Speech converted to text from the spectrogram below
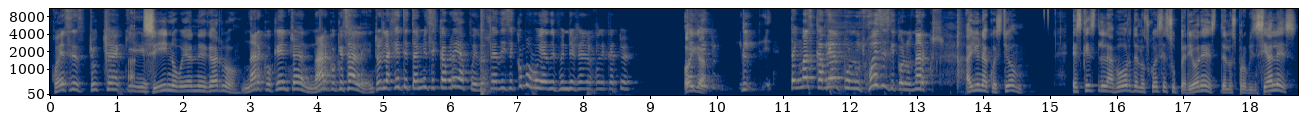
Jueces, chucha, que... Ah, Sí, no voy a negarlo. Narco que entra, narco que sale. Entonces la gente también se cabrea, pues. O sea, dice, ¿cómo voy a defender a la judicatura? Oiga, Es que Están más cabreados con los jueces que con los narcos. hay una cuestión. Es que es labor de los jueces superiores, de los provinciales.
